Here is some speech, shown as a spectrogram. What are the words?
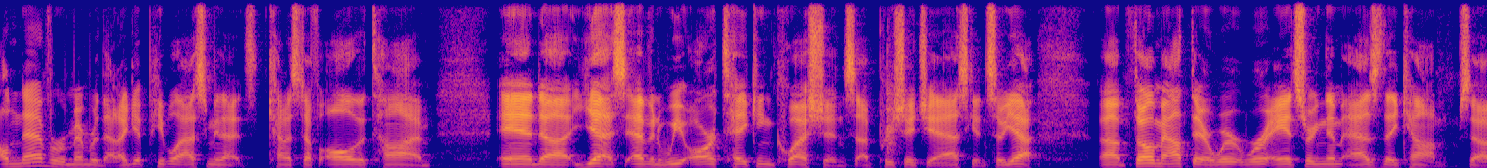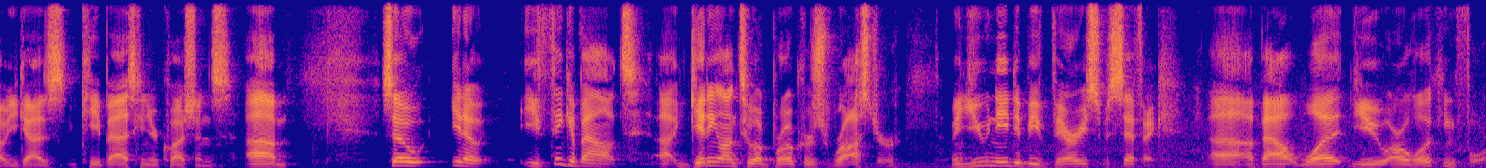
I'll never remember that. I get people asking me that kind of stuff all the time. And uh, yes, Evan, we are taking questions. I appreciate you asking. So yeah, um, throw them out there. We're we're answering them as they come. So you guys keep asking your questions. Um, so you know, you think about uh, getting onto a broker's roster. I mean, you need to be very specific uh, about what you are looking for.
